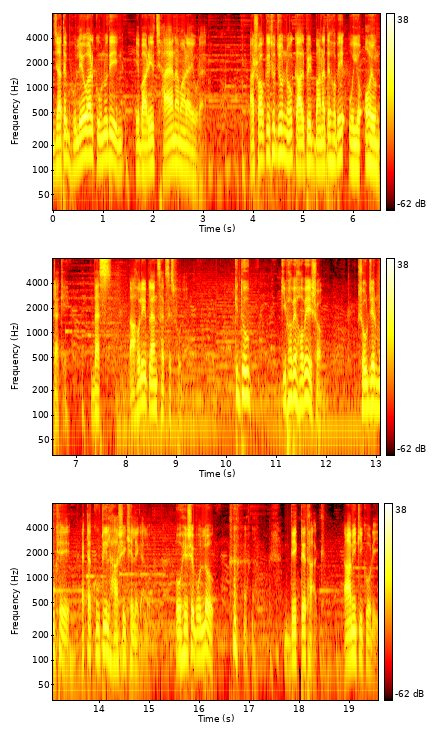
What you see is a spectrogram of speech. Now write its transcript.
যাতে ভুলেও আর কোনোদিন এ বাড়ির ছায়া না মারায় ওরা। আর সব কিছুর জন্য কালপ্রিট বানাতে হবে ওই অয়নটাকে। ব্যাস, তাহলেই প্ল্যান সাকসেসফুল। কিন্তু কীভাবে হবে এসব? সৌর্যের মুখে একটা কুটিল হাসি খেলে গেল। ও হেসে বলল দেখতে থাক। আমি কি করি?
